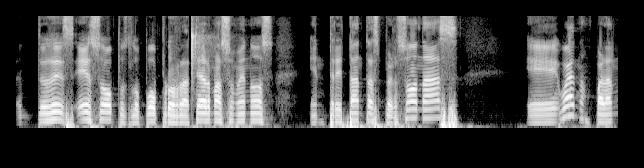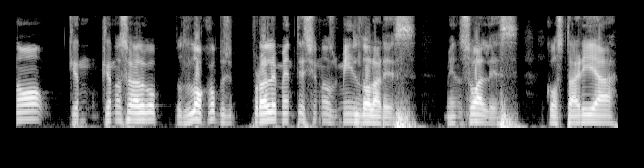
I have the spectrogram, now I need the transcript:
entonces eso pues lo puedo prorratear más o menos entre tantas personas. Eh, bueno, para no que, no sea algo pues, loco, pues probablemente si unos mil dólares mensuales costaría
